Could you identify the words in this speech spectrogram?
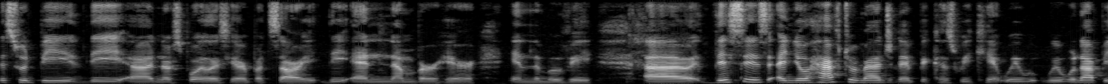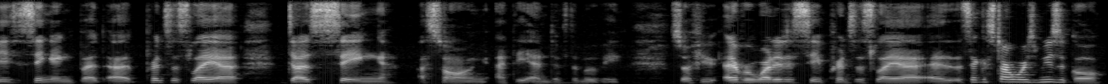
This would be the uh, no spoilers here, but sorry, the N number here in the movie. Uh, this is, and you'll have to imagine it because we can't. We we will not be singing, but uh, Princess Leia does sing a song at the end of the movie. So if you ever wanted to see Princess Leia, uh, it's like a Star Wars musical.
